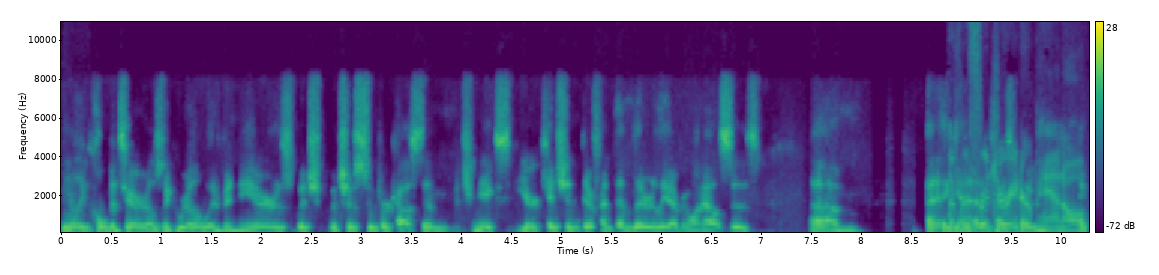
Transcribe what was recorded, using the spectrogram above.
really cool materials like real wood veneers, which which are super custom, which makes your kitchen different than literally everyone else's. Um, Again, the refrigerator panel,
